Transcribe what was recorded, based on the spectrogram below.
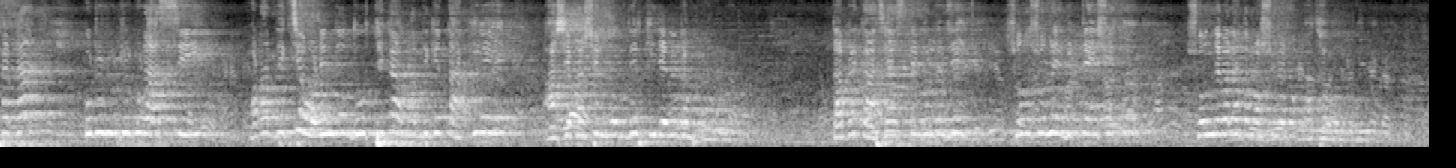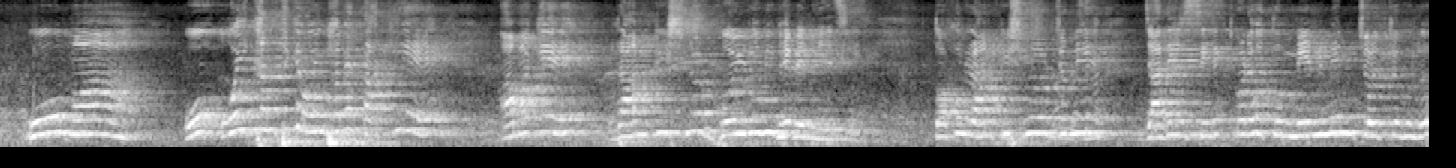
ছাটা কুটুর কুটুর করে আসছি। হঠাৎ দেখছি অনিন্দ দূর থেকে আমার দিকে তাকিয়ে আশেপাশের লোকদের কি যেন একটা বলল। তারপরে কাছে আসতে বলল যে শোনো শোনো এদিকটা এসো তো। সন্ধেবেলা তোমার সঙ্গে একটা কথা বলব। ও মা, ও ওইখান থেকে ওইভাবে তাকিয়ে আমাকে রামকৃষ্ণ ভৈরবী ভেবে নিয়েছে। তখন রামকৃষ্ণর জন্য যাদের সিলেক্ট করা হতো মেন মেন চরিত্রগুলো,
